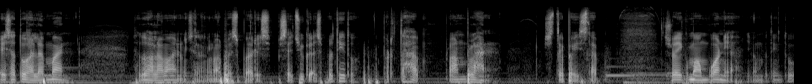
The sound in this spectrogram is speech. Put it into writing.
eh satu halaman. Satu halaman misalkan 15 baris. Bisa juga seperti itu bertahap pelan-pelan step by step. Sesuai kemampuan ya yang penting itu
